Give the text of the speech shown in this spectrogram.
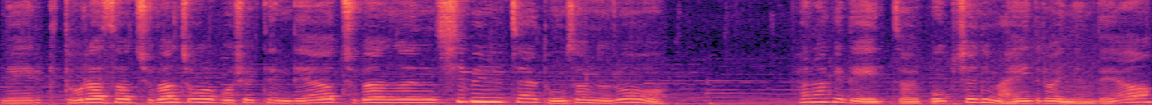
네, 이렇게 돌아서 주방 쪽을 보실 텐데요. 주방은 11자 동선으로 편하게 되어 있죠. 뭐 옵션이 많이 들어있는데요.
